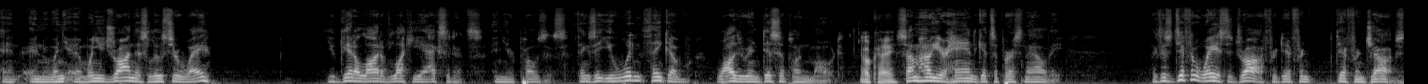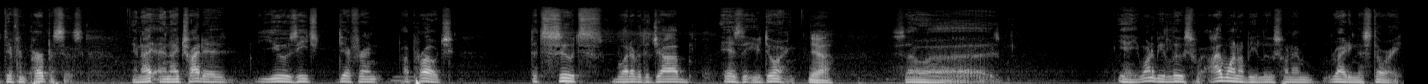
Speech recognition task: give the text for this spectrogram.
and and when you, and when you draw in this looser way, you get a lot of lucky accidents in your poses, things that you wouldn't think of while you're in discipline mode. Okay. Somehow your hand gets a personality. Like there's different ways to draw for different different jobs, different purposes, and I and I try to use each different approach that suits whatever the job is that you're doing. Yeah. So uh, yeah, you want to be loose. I want to be loose when I'm writing the story.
